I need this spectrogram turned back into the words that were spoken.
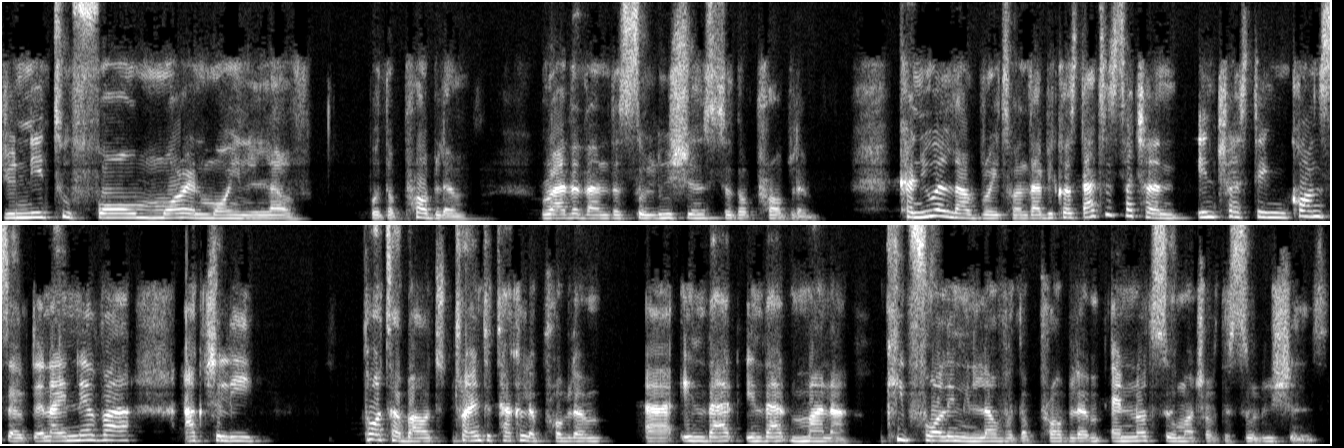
you need to fall more and more in love with the problem rather than the solutions to the problem. Can you elaborate on that? Because that is such an interesting concept, and I never actually thought about trying to tackle a problem uh, in that in that manner. Keep falling in love with the problem and not so much of the solutions.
